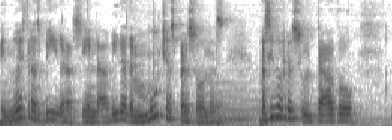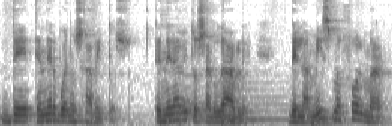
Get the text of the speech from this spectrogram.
en nuestras vidas y en la vida de muchas personas ha sido resultado de tener buenos hábitos, tener hábitos saludables. De la misma forma,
